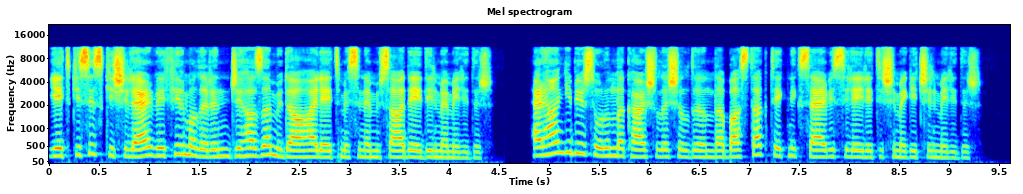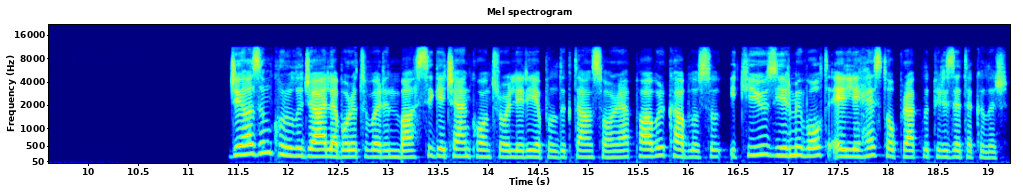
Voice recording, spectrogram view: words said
Yetkisiz kişiler ve firmaların cihaza müdahale etmesine müsaade edilmemelidir. Herhangi bir sorunla karşılaşıldığında Bastak Teknik Servis ile iletişime geçilmelidir. Cihazın kurulacağı laboratuvarın bahsi geçen kontrolleri yapıldıktan sonra power kablosu 220 volt 50 Hz topraklı prize takılır.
